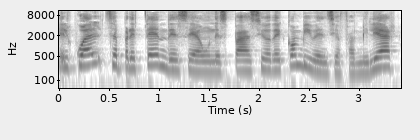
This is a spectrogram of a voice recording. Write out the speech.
el cual se pretende sea un espacio de convivencia familiar.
